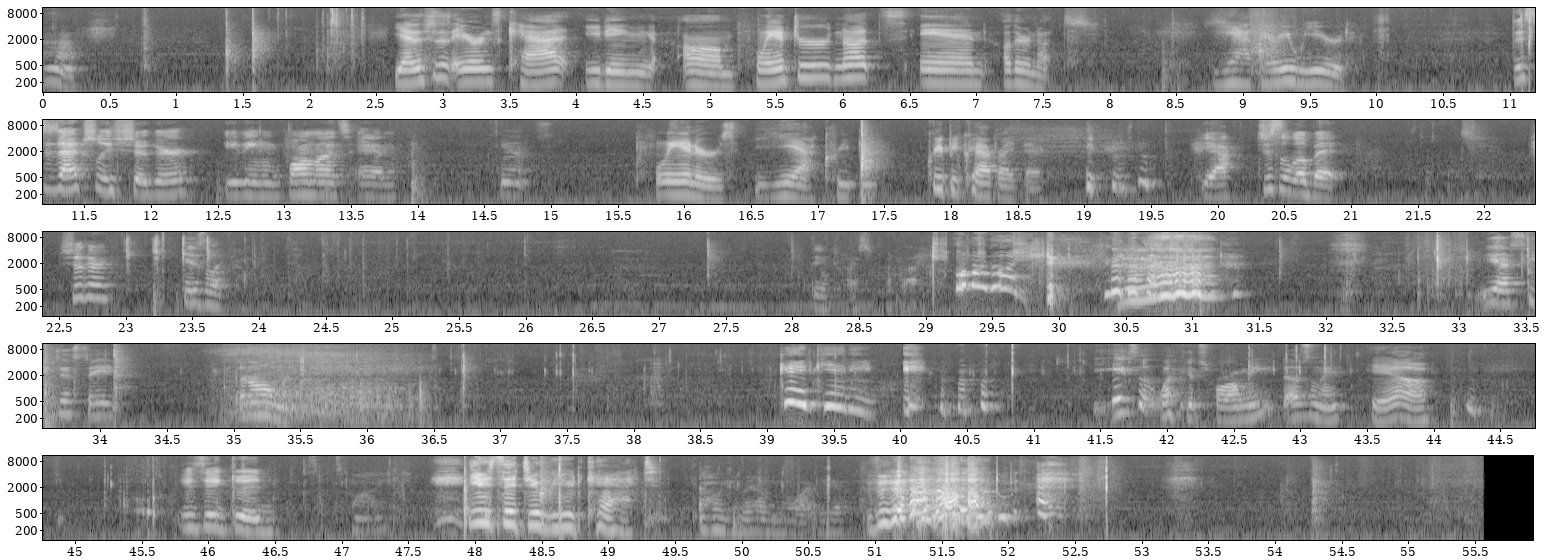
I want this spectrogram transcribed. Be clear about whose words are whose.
Speaker 1: Huh.
Speaker 2: Yeah, this is Aaron's cat eating um, planter nuts and other nuts. Yeah, very weird.
Speaker 3: This is actually Suger eating walnuts and
Speaker 1: Yes.
Speaker 2: Planters. Yeah, creepy. Creepy crap right there.
Speaker 3: yeah, just a little bit. Suger.
Speaker 1: is like,
Speaker 3: Think twice about that.
Speaker 2: Oh my god!
Speaker 1: yes, he just ate an almond.
Speaker 2: Good kitty.
Speaker 1: He eats it like it's raw meat, doesn't he?
Speaker 2: Yeah.
Speaker 3: Is it good?
Speaker 2: You're such a weird cat.
Speaker 1: Oh, you have no idea.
